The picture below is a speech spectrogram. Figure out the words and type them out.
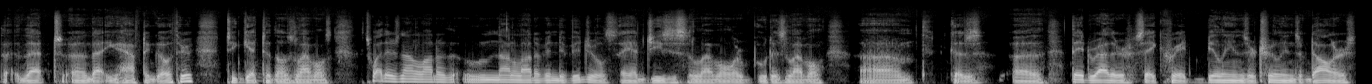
th- that uh, that you have to go through to get to those levels. That's why there's not a lot of not a lot of individuals say at Jesus' level or Buddha's level um, because uh, they'd rather say create billions or trillions of dollars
